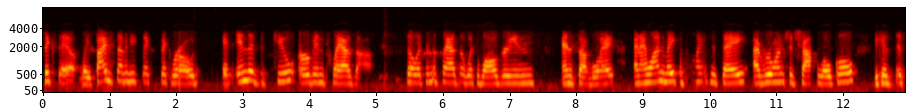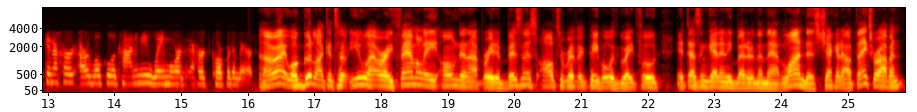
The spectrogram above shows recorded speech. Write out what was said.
Six, uh, wait, 576 Stick Road. It's in the Depew Urban Plaza. So it's in the plaza with Walgreens and Subway. And I wanted to make a point to say everyone should shop local because it's going to hurt our local economy way more than it hurts corporate America. All right. Well, good luck. It's a, you are a family owned and operated business. All terrific people with great food. It doesn't get any better than that. Londa's, check it out. Thanks, Robin.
